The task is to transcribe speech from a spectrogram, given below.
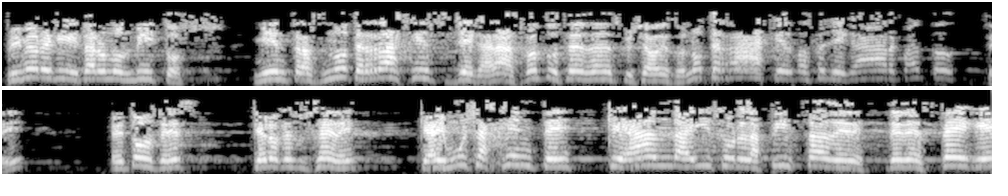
Primero hay que quitar unos mitos. Mientras no te rajes, llegarás. ¿Cuántos de ustedes han escuchado eso? No te rajes, vas a llegar. ¿Cuántos? ¿Sí? Entonces, ¿qué es lo que sucede? Que hay mucha gente que anda ahí sobre la pista de, de despegue,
